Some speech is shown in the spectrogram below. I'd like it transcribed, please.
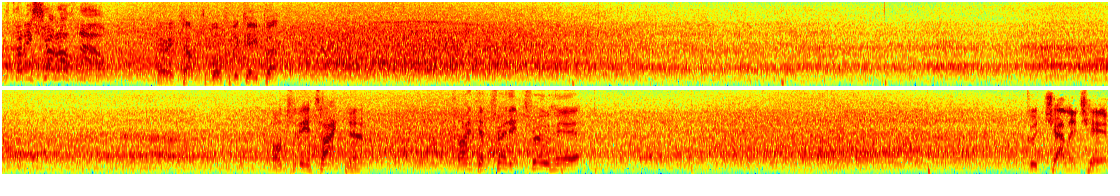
He's got his shot off now. Very comfortable for the keeper. On to the attack now. Trying to thread it through here. Good challenge here.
